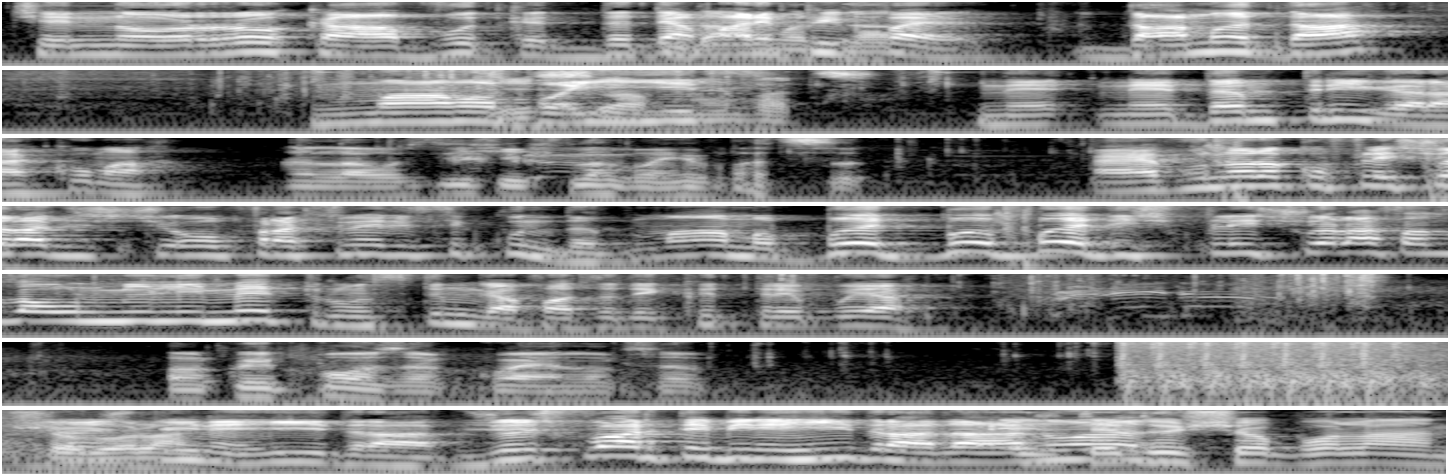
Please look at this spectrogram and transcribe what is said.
Ce noroc a avut că dădea Da, mare mă, Free da. Fire. Da, mă, da? Mamă, Ce să mă băieți, învaț? Ne, ne dăm trigger acum. Îl auzi și ești la mai învață. Ai avut noroc cu flash-ul ăla, deci o fracțiune de secundă. Mamă, bă, bă, bă, deci flash-ul ăla s-a dus la un milimetru în stânga față de cât trebuia. Făcui poză cu aia în loc să... Joci Șobolan. bine, Hydra. Joci foarte bine, Hydra, dar Ei, nu te a... duci șobolan,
